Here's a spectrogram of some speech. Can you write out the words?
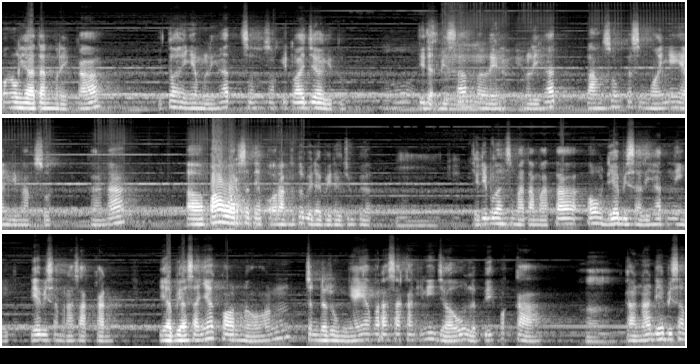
penglihatan mereka itu hanya melihat sosok itu aja gitu. Oh, Tidak iya, bisa iya, meli- iya. melihat langsung ke semuanya yang dimaksud. Karena eh, power setiap orang itu beda-beda juga. Hmm. Jadi bukan semata-mata oh dia bisa lihat nih, gitu. dia bisa merasakan. Ya biasanya konon cenderungnya yang merasakan ini jauh lebih peka Ah, karena dia bisa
